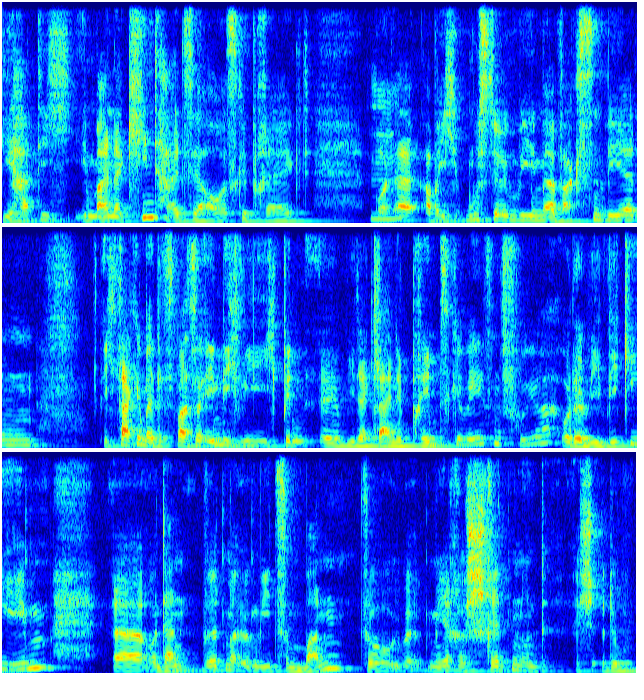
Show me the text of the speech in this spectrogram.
die hatte ich in meiner Kindheit sehr ausgeprägt. Hm. Und, äh, aber ich musste irgendwie im Erwachsenwerden ich sage immer, das war so ähnlich wie ich bin äh, wie der kleine Prinz gewesen früher oder wie Vicky eben. Äh, und dann wird man irgendwie zum Mann, so über mehrere Schritten und du,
